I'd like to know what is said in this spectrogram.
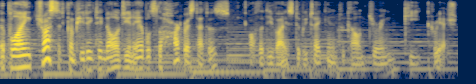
Applying trusted computing technology enables the hardware status of the device to be taken into account during key creation.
